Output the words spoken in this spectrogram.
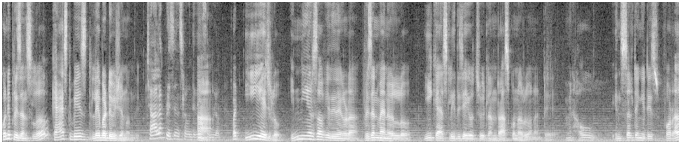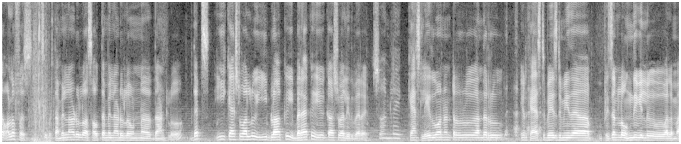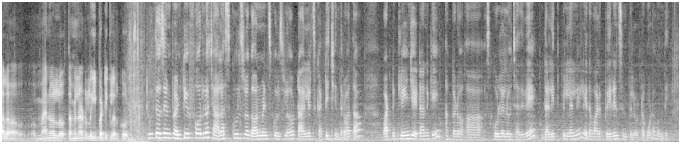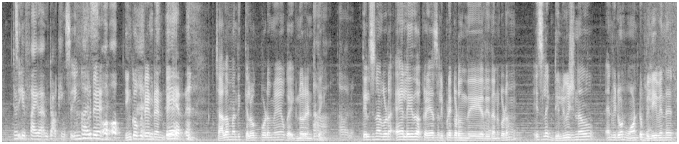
కొన్ని prisons లో caste based labour division ఉంది. చాలా ప్రిజన్స్లో ఉంది దేశంలో. బట్ ఈ ఏజ్లో ఇన్ని ఇయర్స్ ఆఫ్ ఇది కూడా ప్రిజన్ మాన్యువల్లో ఈ క్యాస్ట్లు ఇది చేయొచ్చు ఇట్లా రాసుకున్నారు అని అంటే I mean how insulting it is for all of us ఇప్పుడు తమిళనాడులో సౌత్ తమిళనాడులో ఉన్న దాంట్లో దట్స్ ఈ క్యాస్ట్ వాళ్ళు ఈ బ్లాక్ ఈ బెరాక్ ఈ కాస్ట్ వాళ్ళు ఇది బెరాక్ సో ఐమ్ లైక్ క్యాస్ట్ లేదు అని అంటారు అందరూ. ఇక్కడ క్యాస్ట్ బేస్డ్ మీద ప్రిజన్లో ఉంది వీళ్ళు వాళ్ళ వాళ్ళ మాన్యువల్లో తమిళనాడులో ఈ particular code two thousand twenty ఫోర్లో చాలా స్కూల్స్లో గవర్నమెంట్ స్కూల్స్లో టాయిలెట్స్ కట్టించిన తర్వాత వాటిని క్లీన్ చేయడానికి అక్కడ ఆ స్కూళ్ళలో చదివే దళిత్ పిల్లల్ని లేదా వాళ్ళ పేరెంట్స్ని పిలవటం కూడా ఉంది. ట్వంటీ ఫైవ్ ఐఎమ్ టాకింగ్ ఇంకొకటి ఇంకొకటి ఏంటంటే చాలా మందికి తెలియకపోవడమే ఒక ఇగ్నోరెంట్ థింగ్ అవును. తెలిసినా కూడా ఏ లేదు అక్కడ అసలు ఇప్పుడు ఎక్కడ ఉంది అది ఇది అనుకోవడం it's like delusional and we don't want to believe in that.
